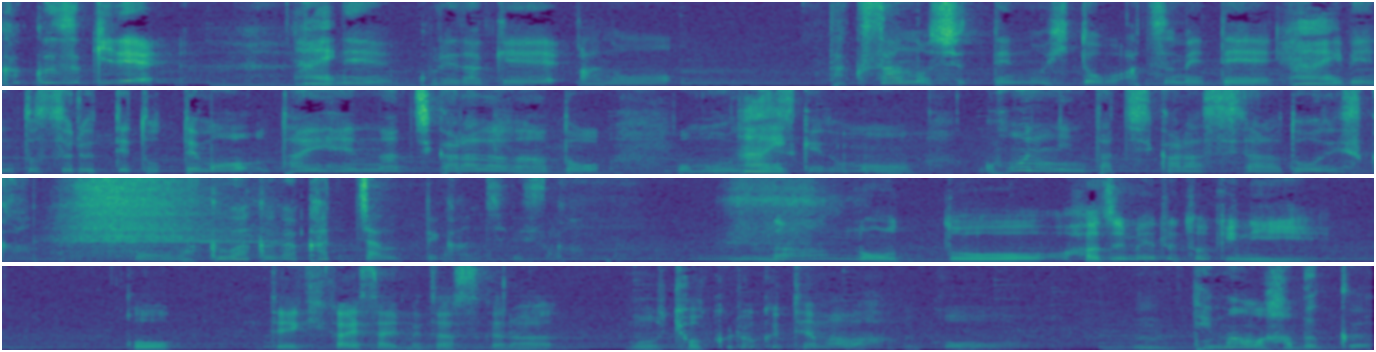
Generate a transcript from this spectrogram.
格好きではい、ねこれだけあのたくさんの出店の人を集めてはい。イベントするってとっても大変な力だなと思うんですけども、ご本人たちからしたらどうですか？もうワクワクが勝っちゃうって感じですか？なのと始めるときにこう定期開催目指すからもう極力手間は省こう。ん、手間を省く。う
